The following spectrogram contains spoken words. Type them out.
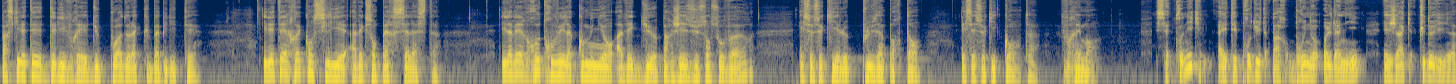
parce qu'il était délivré du poids de la culpabilité. Il était réconcilié avec son Père céleste. Il avait retrouvé la communion avec Dieu par Jésus son Sauveur, et c'est ce qui est le plus important, et c'est ce qui compte vraiment. Cette chronique a été produite par Bruno Oldani et Jacques Cudeville.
